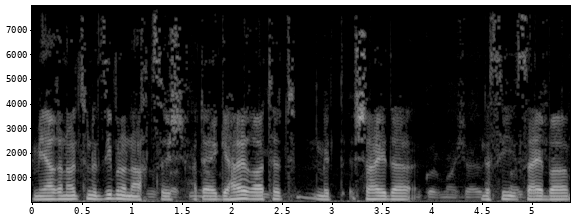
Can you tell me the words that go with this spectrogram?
Im Jahre 1987 hatte er geheiratet mit Shahida Nasi Saiba,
